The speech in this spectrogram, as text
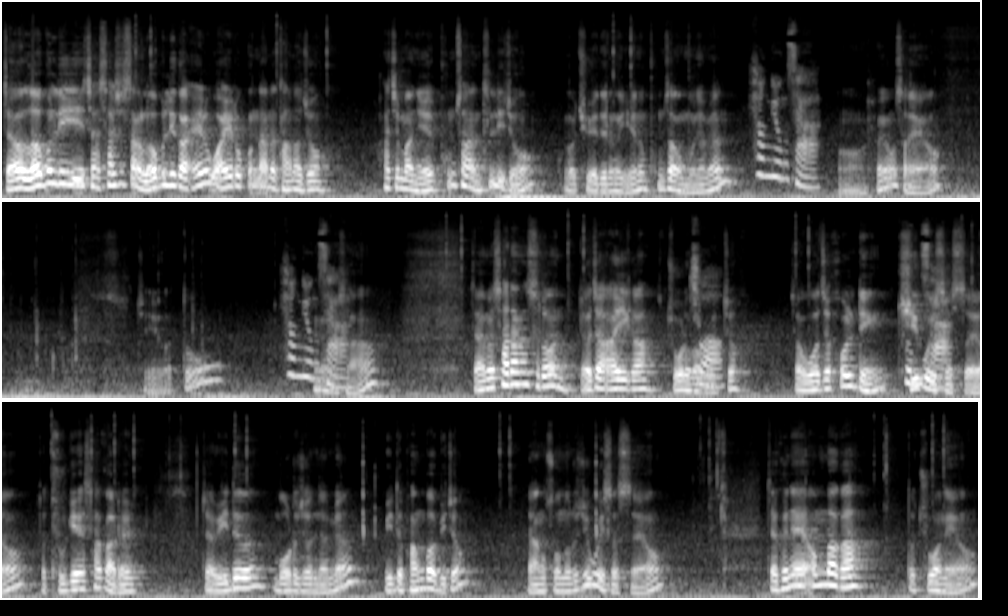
자, 러블리. 자, 사실상 러블리가 ly로 끝나는 단어죠. 하지만 얘 품사는 틀리죠. 이거 주의해야 되는 건 얘는 품사가 뭐냐면 형용사, 어, 형용사예요. 자, 이것도 형용사, 형용사. 자, 그러면 사랑스러운 여자 아이가 주어로 가고. 있죠. 자, was holding 쥐고. 있었어요. 자, 두 개의 사과를. 자, with 뭐로 줬냐면 with 방법이죠. 양손으로 쥐고 있었어요. 자, 그녀의 엄마가 또 주어네요.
